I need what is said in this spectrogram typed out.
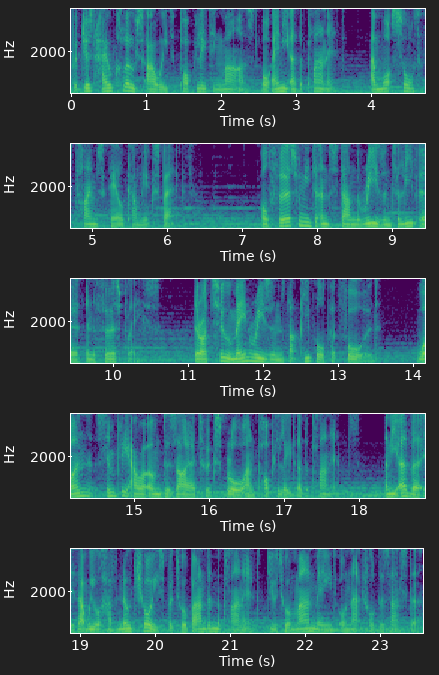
but just how close are we to populating Mars or any other planet, and what sort of timescale can we expect? Well, first we need to understand the reason to leave Earth in the first place. There are two main reasons that people put forward. One, simply our own desire to explore and populate other planets, and the other is that we will have no choice but to abandon the planet due to a man made or natural disaster.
